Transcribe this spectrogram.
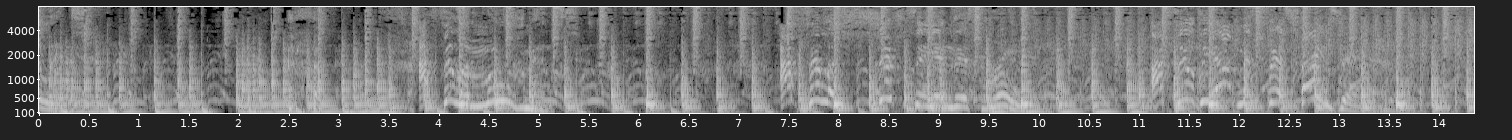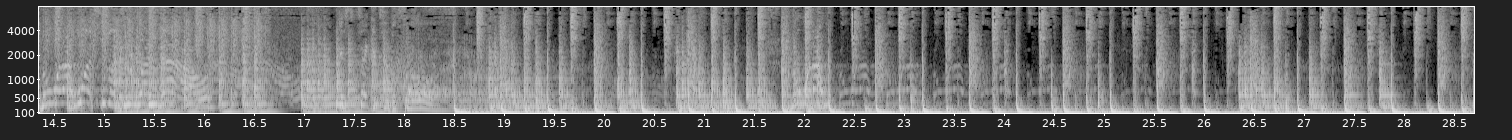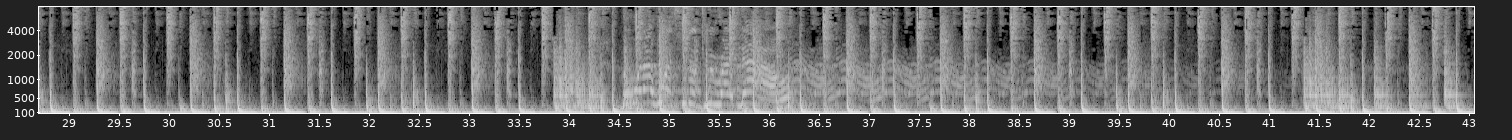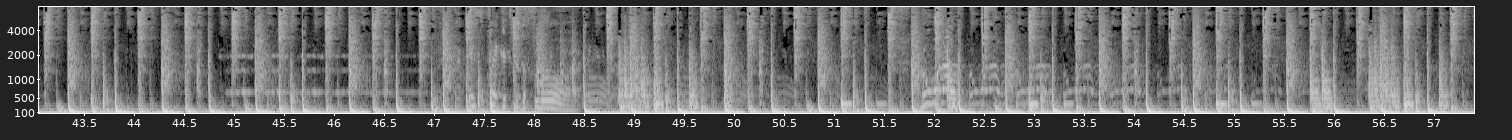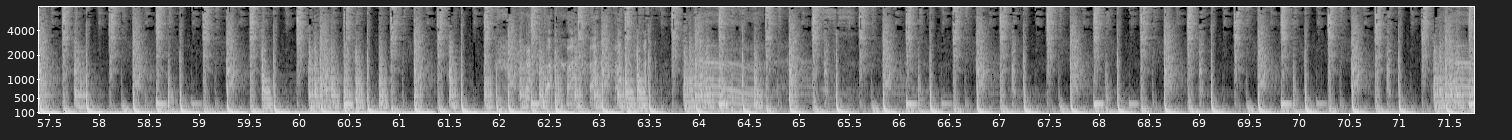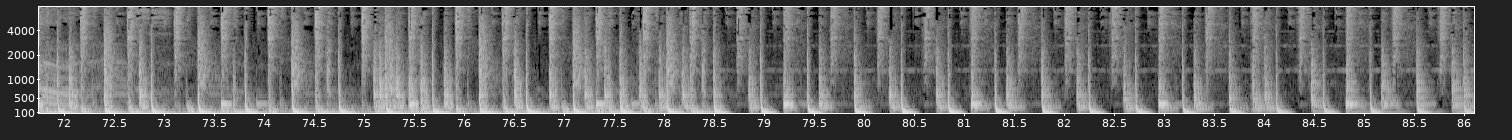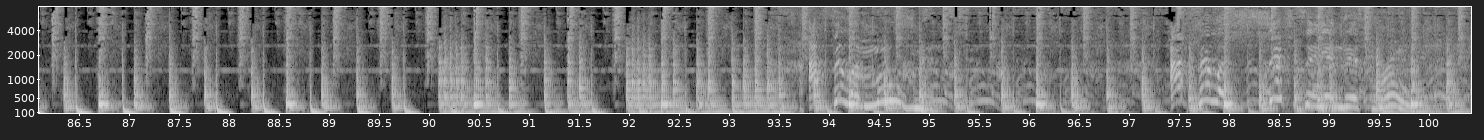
violence. I feel a movement. I feel a shifting in this room. I feel the atmosphere changing. But what I want you to do right now is take it to the floor. it's.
